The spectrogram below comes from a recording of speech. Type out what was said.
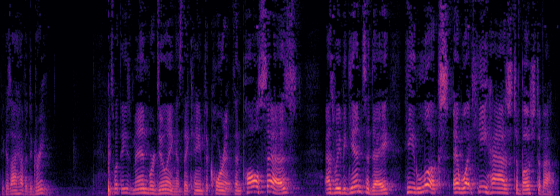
because I have a degree. That's what these men were doing as they came to Corinth. And Paul says, as we begin today, he looks at what he has to boast about.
